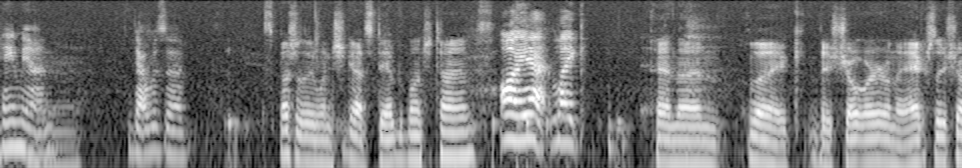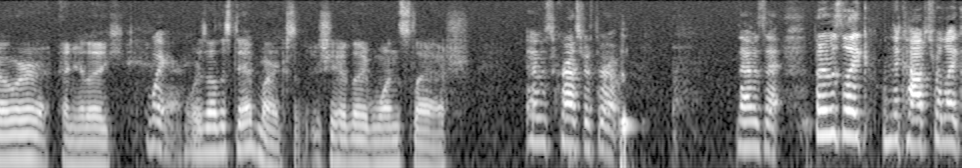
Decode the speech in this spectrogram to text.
hey, man, that was a. Especially when she got stabbed a bunch of times, Oh yeah, like and then like they show her when they actually show her, and you're like, where "Where's all the stab marks?" She had like one slash. it was across her throat. That was it. But it was like when the cops were like,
